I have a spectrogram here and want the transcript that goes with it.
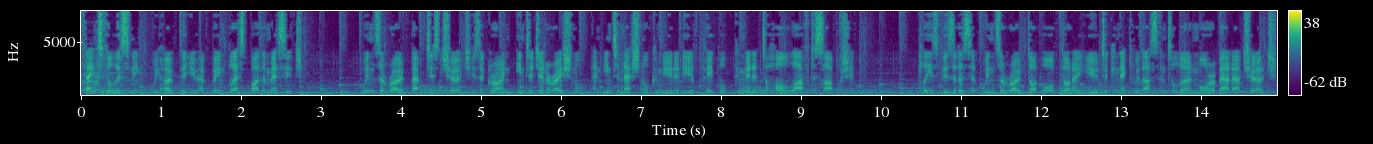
Thanks for listening. We hope that you have been blessed by the message. Windsor Road Baptist Church is a growing, intergenerational, and international community of people committed to whole life discipleship. Please visit us at windsorroad.org.au to connect with us and to learn more about our church.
